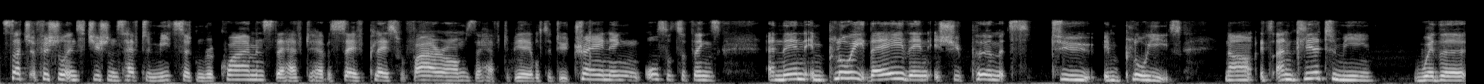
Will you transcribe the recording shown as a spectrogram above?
Such official institutions have to meet certain requirements. They have to have a safe place for firearms. They have to be able to do training, all sorts of things. And then employee, they then issue permits to employees. Now, it's unclear to me whether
